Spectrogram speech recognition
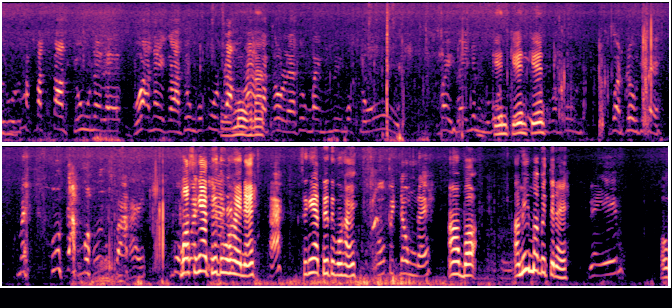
ยอุ่นทักบัดตอนจูนั่นแหละกว่าในกาทุ่งก็ปูปลักมากัดโดนแหละทุ่งไม่ไม่มีมกจูไม่ได้ยังกว่าโดนที่ไหนไม่พูดจังมือไปหมอสิแงตื้อตัวให้ไหนฮะสิแงตื้อตัวให้โอ้ปิดดงเลยอ้าวบ่อามีมาไปที่ไหนเดี๋ยวเอ็ม โอ้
